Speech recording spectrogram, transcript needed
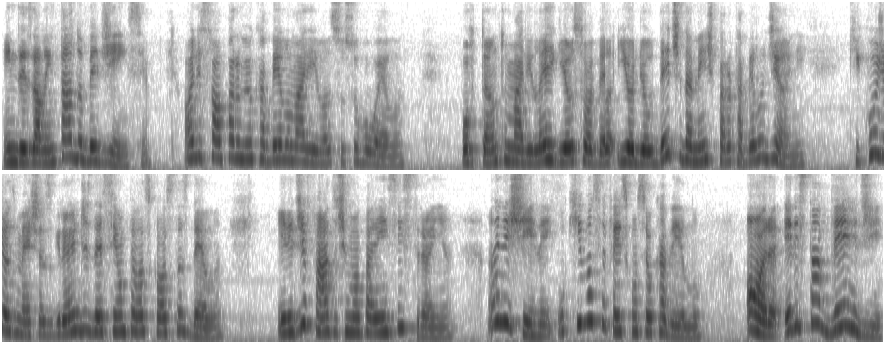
em desalentada obediência. Olhe só para o meu cabelo, Marila, sussurrou ela. Portanto, Marila ergueu sua vela e olhou detidamente para o cabelo de Anne, que cujas mechas grandes desciam pelas costas dela. Ele de fato tinha uma aparência estranha. Anne Shirley, o que você fez com seu cabelo? Ora, ele está verde.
